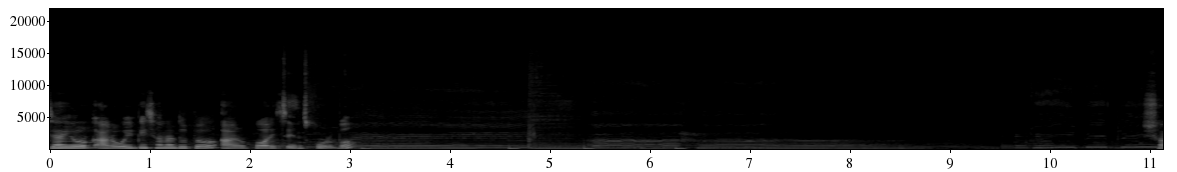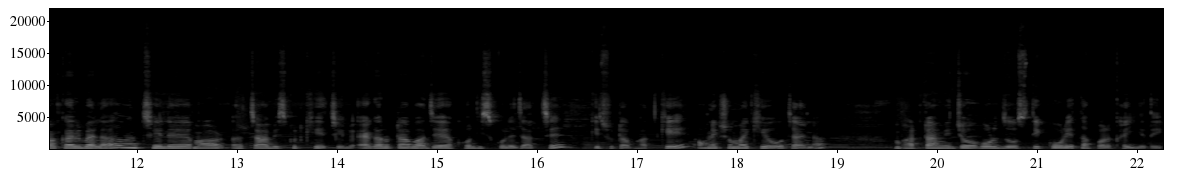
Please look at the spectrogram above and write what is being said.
যাই হোক, আর ওই বিছানা দুটো আর পরে চেঞ্জ করব। সকালবেলা ছেলে আমার চা বিস্কুট খেয়েছিল। এগারোটা বাজে এখন স্কুলে যাচ্ছে, কিছুটা ভাত খেয়ে। অনেক সময় খেয়েও যায় না। ভাতটা আমি জবরদস্তি করে তারপর খাইয়ে দিই।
